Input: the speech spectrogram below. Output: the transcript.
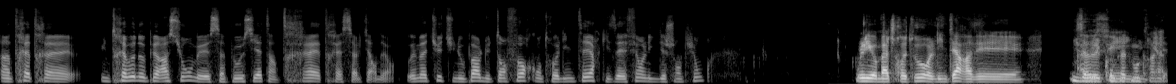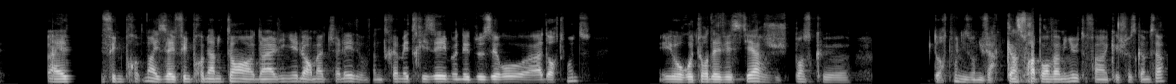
un très très une très bonne opération, mais ça peut aussi être un très très sale quart d'heure. Oui, Mathieu, tu nous parles du temps fort contre l'Inter qu'ils avaient fait en Ligue des Champions. Oui, au match retour, l'Inter avait. Ils avaient complètement craqué. Ils avaient fait une première mi-temps dans la lignée de leur match aller, très maîtrisé, ils menaient 2-0 à Dortmund. Et au retour des vestiaires, je pense que Dortmund, ils ont dû faire 15 frappes en 20 minutes, enfin quelque chose comme ça.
